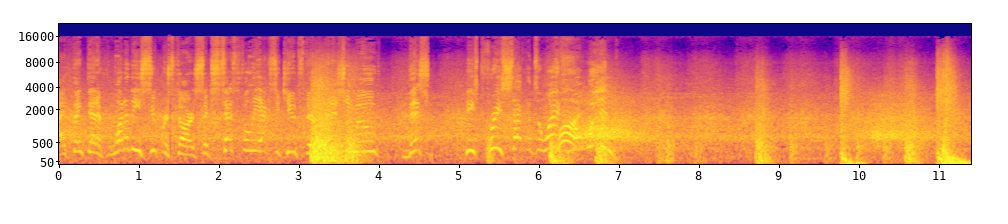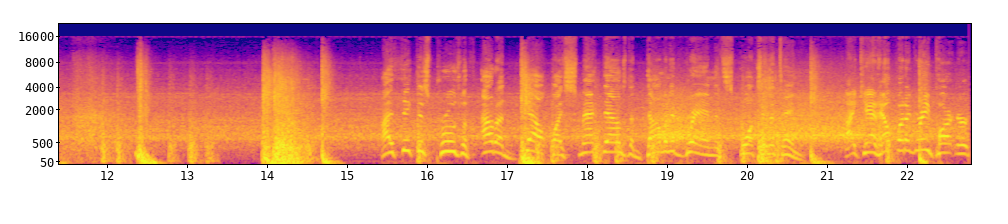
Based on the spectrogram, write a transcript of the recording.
I think that if one of these superstars successfully executes their finishing move, this... He's three seconds away from a win. I think this proves without a doubt why SmackDown's the dominant brand in sports entertainment. I can't help but agree, partner.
